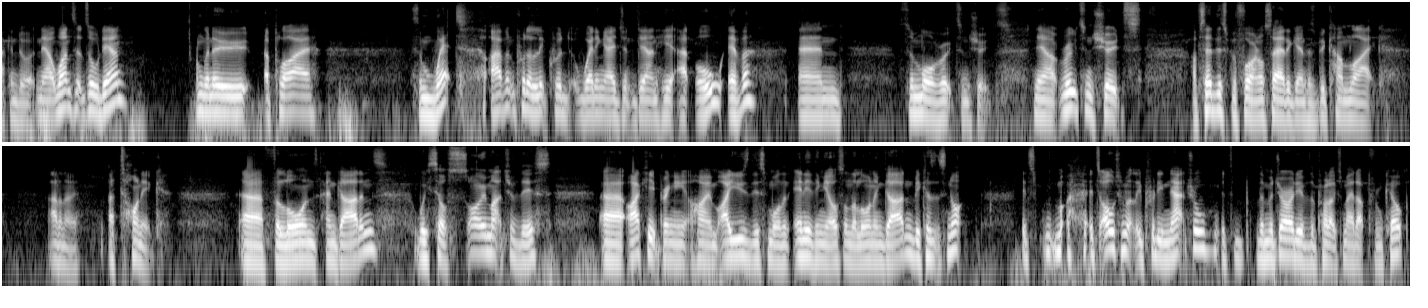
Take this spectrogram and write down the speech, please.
I can do it. Now, once it's all down, I'm going to apply some wet. I haven't put a liquid wetting agent down here at all, ever, and some more roots and shoots. Now, roots and shoots, I've said this before and I'll say it again, has become like, I don't know, a tonic uh, for lawns and gardens. We sell so much of this. Uh, I keep bringing it home. I use this more than anything else on the lawn and garden because it's not it's, it's ultimately pretty natural. It's the majority of the product's made up from kelp.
